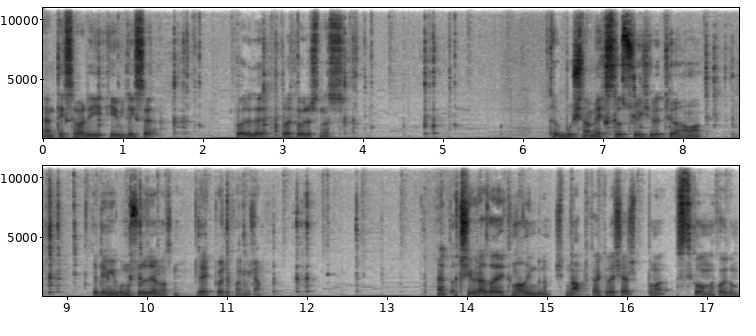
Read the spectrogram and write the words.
yani tek seferde yiyebilecekse böyle de bırakabilirsiniz. Tabi bu işlem ekstra suyu kirletiyor ama dediğim gibi bunu süzemezsin. Direkt böyle koymayacağım. Evet açıyı biraz daha yakın alayım bunu. Şimdi ne yaptık arkadaşlar? Buna stick olanına koydum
